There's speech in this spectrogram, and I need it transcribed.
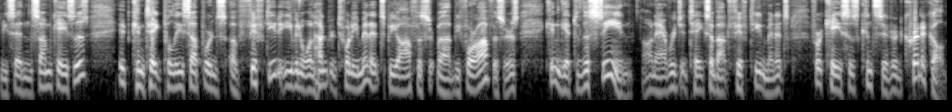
He said in some cases it can take police upwards of 50 to even 120 minutes be officer, uh, before officers can get to the scene. On average, it takes about 15 minutes for cases considered critical.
